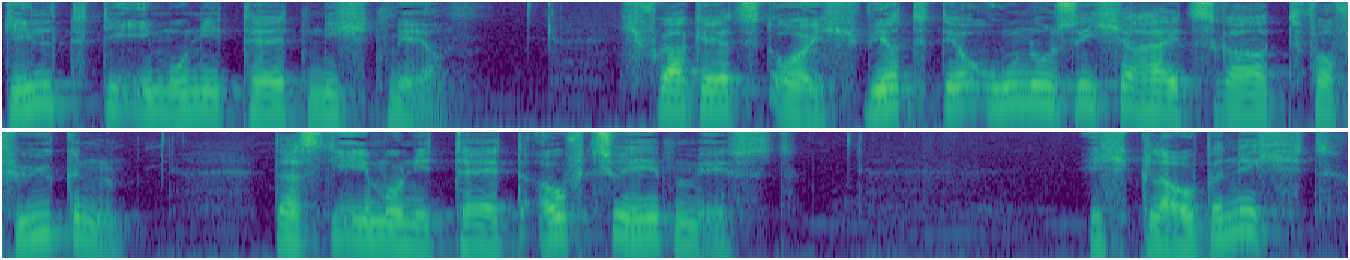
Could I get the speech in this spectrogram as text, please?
gilt die Immunität nicht mehr. Ich frage jetzt euch, wird der UNO-Sicherheitsrat verfügen, dass die Immunität aufzuheben ist? Ich glaube nicht,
